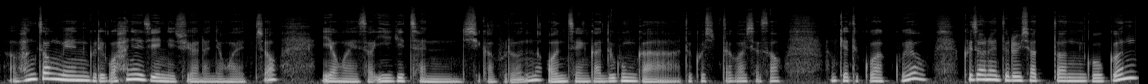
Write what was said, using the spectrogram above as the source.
어, 황정민 그리고 한유진이 주연한 영화였죠. 이 영화에서 이기찬 씨가 부른 언젠가 누군가 듣고 싶다고 하셔서 함께 듣고 왔고요. 그 전에 들으셨던 곡은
